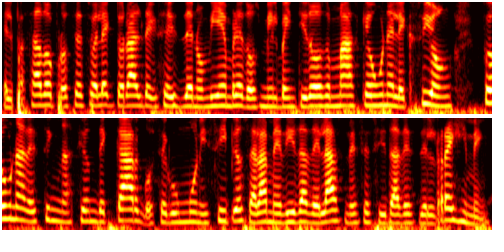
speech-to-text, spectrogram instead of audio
El pasado proceso electoral del 6 de noviembre de 2022, más que una elección, fue una designación de cargos según municipios a la medida de las necesidades del régimen.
